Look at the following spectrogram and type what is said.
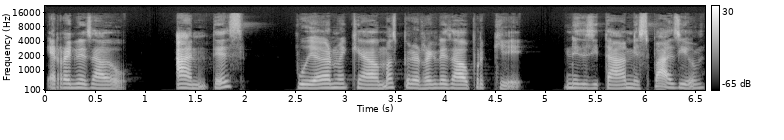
he regresado antes. Pude haberme quedado más, pero he regresado porque necesitaba mi espacio.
